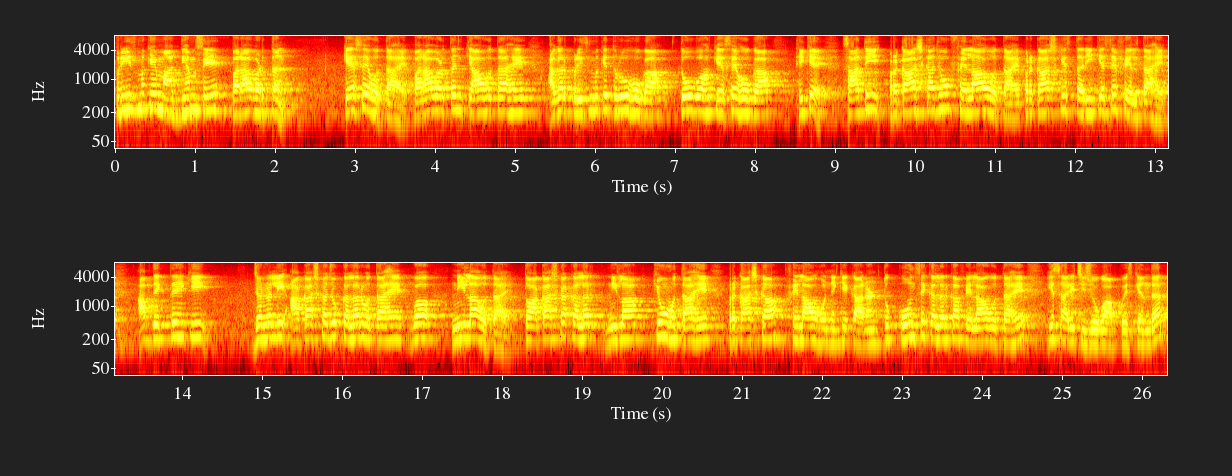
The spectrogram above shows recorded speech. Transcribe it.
प्रिज्म के माध्यम से परावर्तन कैसे होता है, परावर्तन क्या होता है, अगर प्रिज्म के थ्रू होगा तो वह कैसे होगा, ठीक है। साथ ही प्रकाश का जो फैलाव होता है, प्रकाश किस तरीके से फैलता है, आप देखते हैं कि जनरली आकाश का जो कलर होता है, वह नीला होता है। तो आकाश का कलर नीला क्यों होता है? प्रकाश का फैलाव होने के कारण। तो कौन से कलर का फैलाव होता है? ये सारी चीज़ों को आपको इसके अंदर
